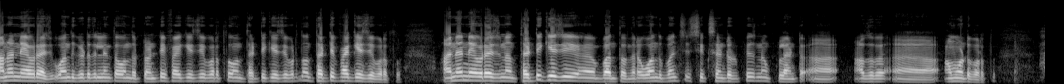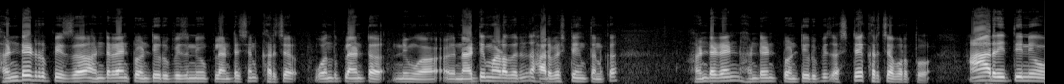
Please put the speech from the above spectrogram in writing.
ಆನ್ ಎವರೇಜ್ ಒಂದು ಗಿಡದಲ್ಲಿಂದ ಒಂದು ಟ್ವೆಂಟಿ ಫೈವ್ ಕೆ ಜಿ ಬರ್ತದೆ, ಒಂದು ತರ್ಟಿ ಕೆ ಜಿ ಬರ್ತದೆ, ಒಂದು ತರ್ಟಿ ಫೈವ್ ಕೆ ಜಿ ಬರ್ತದೆ ಆನ್ ಎವರೇಜ್ ನಾನು ತರ್ಟಿ ಕೆ ಜಿ ಬಂತಂದ್ರೆ ಒಂದು ಬಂಚ್ ಸಿಕ್ಸ್ ಹಂಡ್ರೆಡ್ ರುಪೀಸ್ ನಂಗೆ ಪ್ಲಾಂಟ್ ಅದರ ಅಮೌಂಟ್ ಬರ್ತದೆ. Hundred rupees hundred and twenty rupees ನೀವು ಪ್ಲಾಂಟೇಷನ್ ಖರ್ಚ, ಒಂದು ಪ್ಲಾಂಟ್ ನೀವು ನಾಟಿ ಮಾಡೋದ್ರಿಂದ ಹಾರ್ವೆಸ್ಟಿಂಗ್ ತನಕ hundred and hundred twenty rupees ಅಷ್ಟೇ ಖರ್ಚ ಬರ್ತದೆ. ಆ ರೀತಿ ನೀವು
